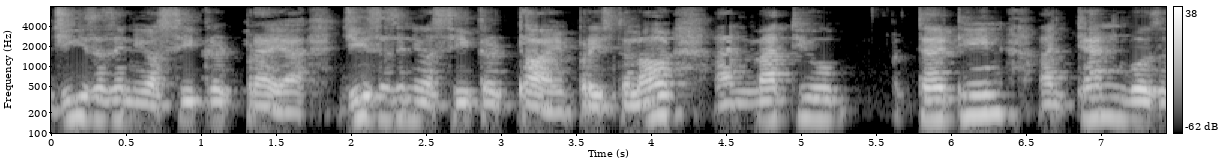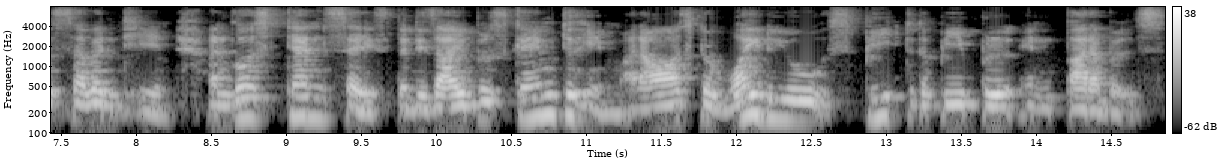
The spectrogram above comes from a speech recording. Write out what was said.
jesus in your secret prayer. Jesus in your secret time praise the lord. And matthew 13 and 10 verses 17 and verse 10 says the disciples came to him and asked why do you speak to the people in parables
